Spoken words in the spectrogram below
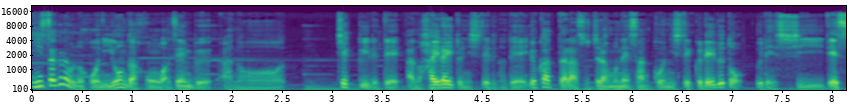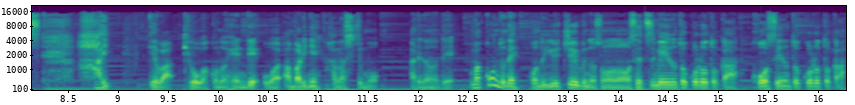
インスタグラムの方に読んだ本は全部、あの、チェック入れて、あの、ハイライトにしてるので、よかったらそちらもね、参考にしてくれると嬉しいです。はい。では、今日はこの辺で、あまりね、話してもあれなので、まあ、今度ね、今度 YouTube のその説明のところとか、構成のところとか、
